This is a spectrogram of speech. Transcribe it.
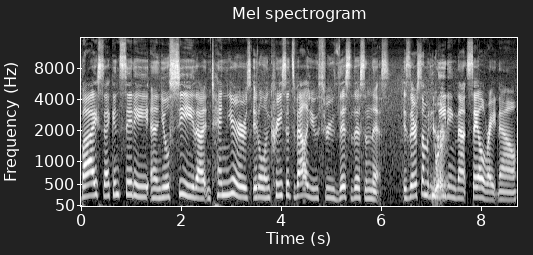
buy Second City, and you'll see that in ten years it'll increase its value through this, this, and this." Is there somebody Right. leading that sale right now,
